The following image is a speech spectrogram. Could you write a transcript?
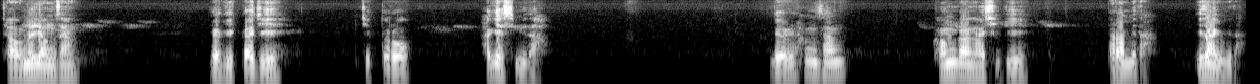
자, 오늘 영상 여기까지 찍도록 하겠습니다. 늘 항상 건강하시기 바랍니다. 이상입니다.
